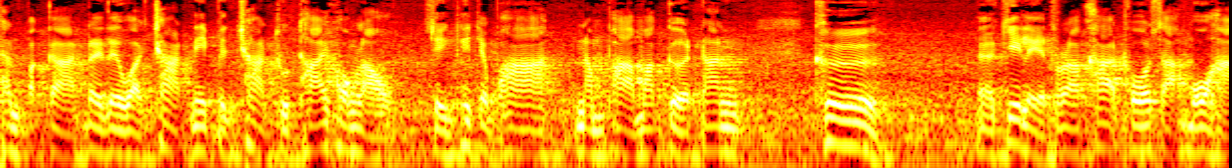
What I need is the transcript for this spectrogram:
ท่านประกาศได้เลยว่าชาตินี้เป็นชาติสุดท้ายของเรา สิ่งที่จะพานำพามาเกิดนั้น คือกิเลสราคะโทสะโมหะ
